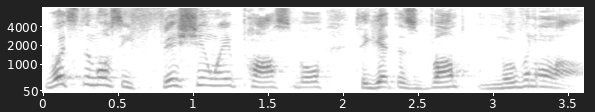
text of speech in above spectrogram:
What's the most efficient way possible to get this bump moving along?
